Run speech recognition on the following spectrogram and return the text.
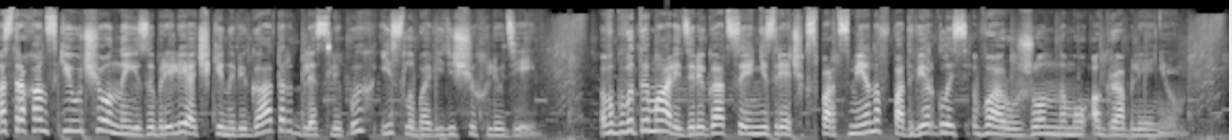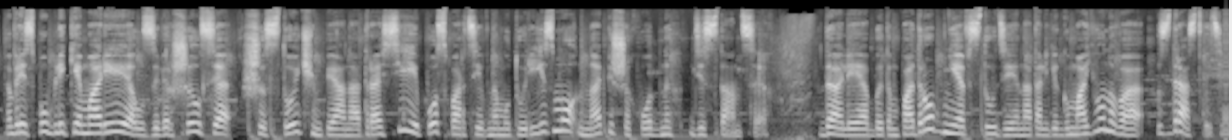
Астраханские ученые изобрели очки-навигатор для слепых и слабовидящих людей. В Гватемале делегация незрячих спортсменов подверглась вооруженному ограблению. В республике Мариэл завершился шестой чемпионат России по спортивному туризму на пешеходных дистанциях. Далее об этом подробнее в студии Наталья Гамаюнова. Здравствуйте.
